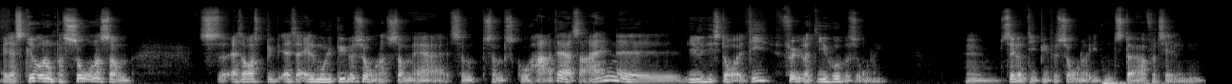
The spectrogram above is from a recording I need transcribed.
At jeg skriver nogle personer, som, altså også altså alle mulige bipersoner, som, er, som, som skulle have deres egen øh, lille historie. De føler, de er hovedpersoner. Ikke? Øh, selvom de er bipersoner i den større fortælling. Ikke?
